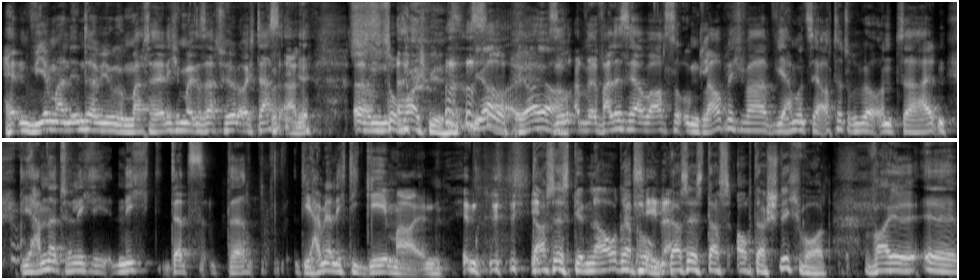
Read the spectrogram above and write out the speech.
Hätten wir mal ein Interview gemacht, da hätte ich immer gesagt, hört euch das an. Ähm, Zum Beispiel. ja, ja, ja. So, weil es ja aber auch so unglaublich war, wir haben uns ja auch darüber unterhalten, die haben natürlich nicht, das, das die haben ja nicht die GEMA in, in Das ist genau der China. Punkt. Das ist das auch das Stichwort. Weil äh,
